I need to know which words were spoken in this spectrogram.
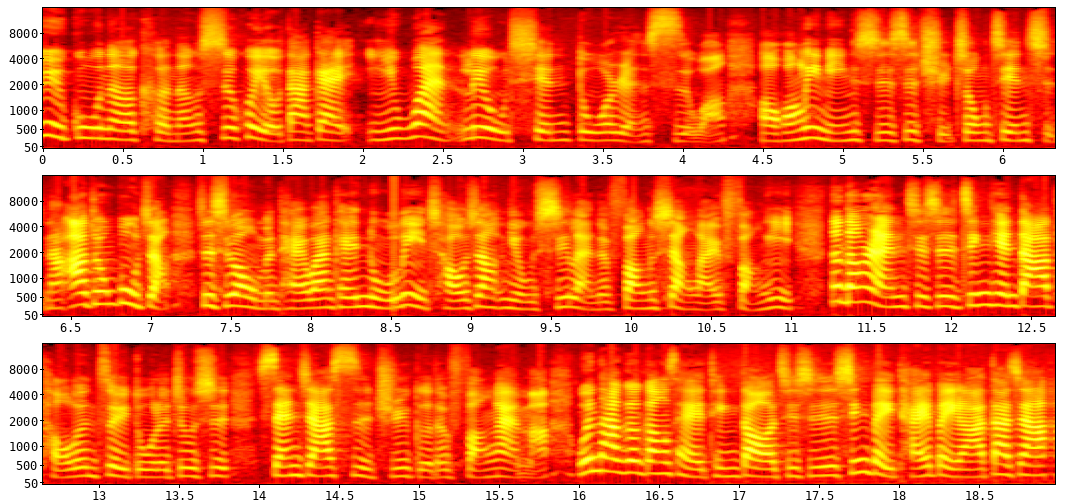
预估呢可能是会有大概一万六千。多人死亡，好，黄立明是取中间值。那阿中部长是希望我们台湾可以努力朝向纽西兰的方向来防疫。那当然，其实今天大家讨论最多的就是三加四居隔的方案嘛。温大哥刚才也听到，其实新北、台北啊，大家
